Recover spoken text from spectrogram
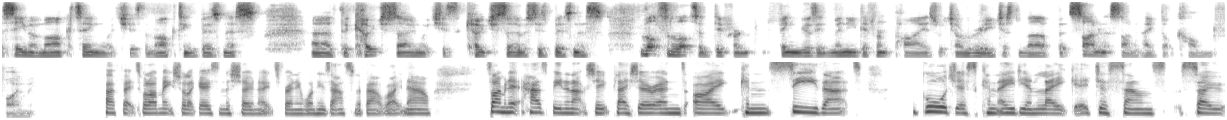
Acima Marketing, which is the marketing business, uh, the Coach Zone, which is the coach services business. Lots and lots of different fingers in many different pies, which I really just love. But Simon at simonhague.com would find me. Perfect. Well, I'll make sure that goes in the show notes for anyone who's out and about right now. Simon, it has been an absolute pleasure. And I can see that gorgeous Canadian lake. It just sounds so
